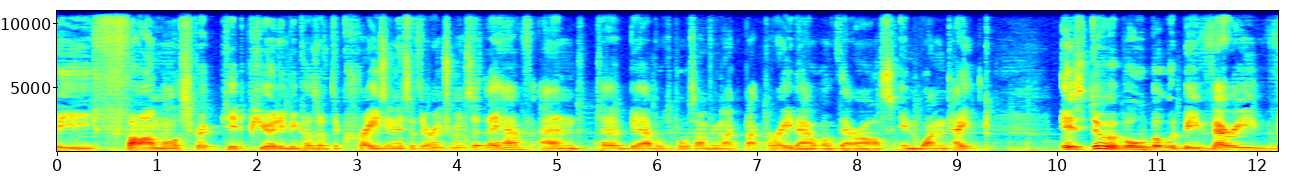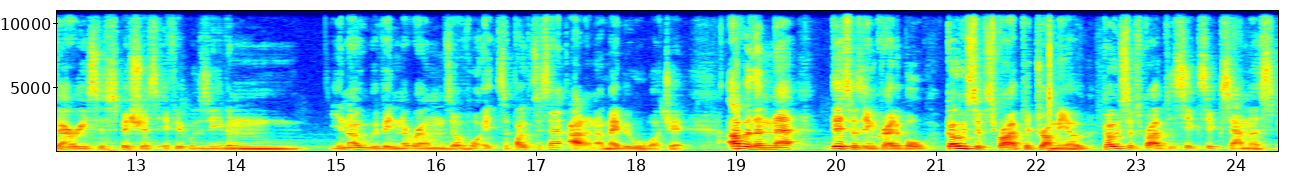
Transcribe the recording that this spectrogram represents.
be far more scripted purely because of the craziness of their instruments that they have. And to be able to pull something like Black Parade out of their ass in one take is doable, but would be very, very suspicious if it was even, you know, within the realms of what it's supposed to sound. I don't know, maybe we'll watch it. Other than that, this was incredible. Go subscribe to Drumeo. Go subscribe to 66 Samus.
